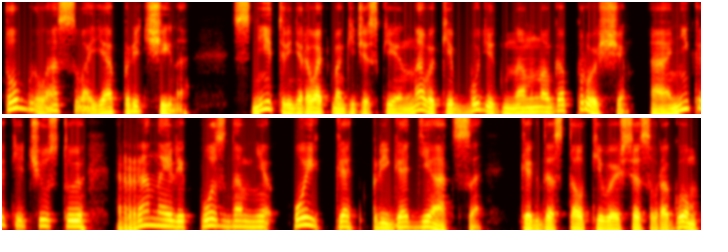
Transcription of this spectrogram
то была своя причина. С ней тренировать магические навыки будет намного проще, а они, как я чувствую, рано или поздно мне ой как пригодятся – когда сталкиваешься с врагом,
